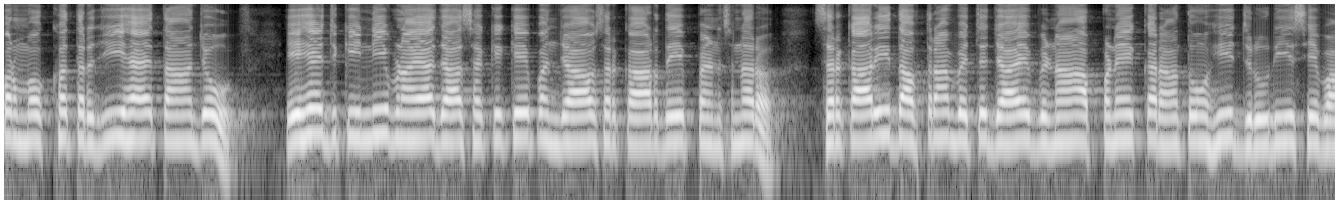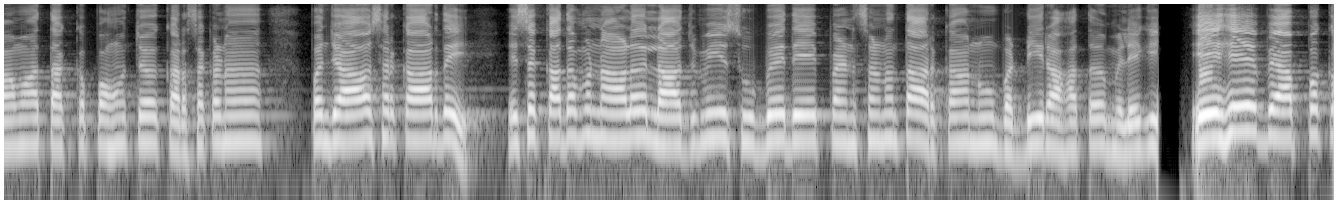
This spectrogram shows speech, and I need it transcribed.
ਪ੍ਰਮੁੱਖ ਤਰਜੀਹ ਹੈ, ਤਾਂ ਜੋ ਇਹ ਯਕੀਨੀ ਬਣਾਇਆ ਜਾ ਸਕੇ ਕਿ ਪੰਜਾਬ ਸਰਕਾਰ ਦੇ ਪੈਨਸ਼ਨਰ ਸਰਕਾਰੀ ਦਫ਼ਤਰਾਂ ਵਿੱਚ ਜਾਏ ਬਿਨਾਂ ਆਪਣੇ ਘਰਾਂ ਤੋਂ ਹੀ ਜ਼ਰੂਰੀ ਸੇਵਾਵਾਂ ਤੱਕ ਪਹੁੰਚ ਕਰ ਸਕਣ। ਪੰਜਾਬ ਸਰਕਾਰ ਦੇ ਇਸ ਕਦਮ ਨਾਲ ਲਾਜ਼ਮੀ ਸੂਬੇ ਦੇ ਪੈਨਸ਼ਨ ਧਾਰਕਾਂ ਨੂੰ ਵੱਡੀ ਰਾਹਤ ਮਿਲੇਗੀ। ਇਹ ਵਿਆਪਕ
